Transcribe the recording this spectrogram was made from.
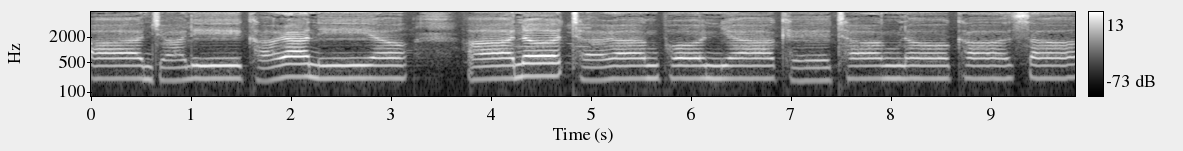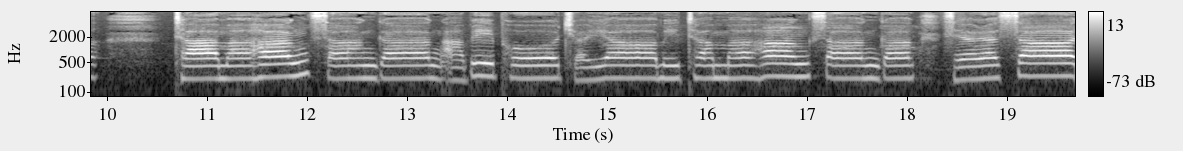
Anjali Karaniyo Anuttarang Punya Ketang Lokasa Tamahang Sangang Abhipochayami Tamahang Sangang Sirasa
